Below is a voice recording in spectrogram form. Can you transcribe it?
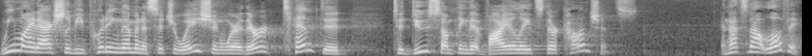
we might actually be putting them in a situation where they're tempted to do something that violates their conscience. And that's not loving.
